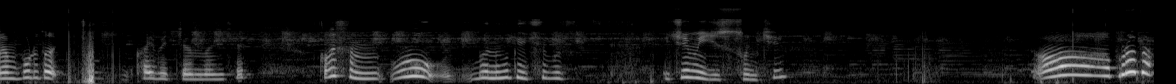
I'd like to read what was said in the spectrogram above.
Ben burada kaybedeceğim bence. Arkadaşlar bu bölümü geçip geçemeyeceğiz sanki. Aa burada.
